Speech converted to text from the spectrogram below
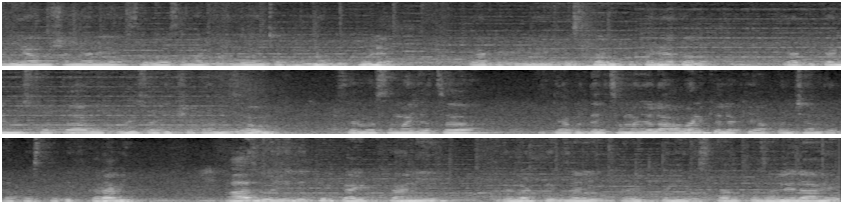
आणि या अनुषंगाने सर्व समाज बांधवांच्या भावना दुखवल्या. त्या ठिकाणी रस्ता रोको करण्यात आला. त्या ठिकाणी मी स्वतः व पोलीस अधीक्षकांनी जाऊन सर्व समाजाचं त्याबद्दल समाजाला आवाहन केलं की आपण शांतता प्रस्थापित करावी. आज रोजी देखील काही ठिकाणी दगडफेक झाली काही ठिकाणी रस्ता रोको झालेला आहे.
